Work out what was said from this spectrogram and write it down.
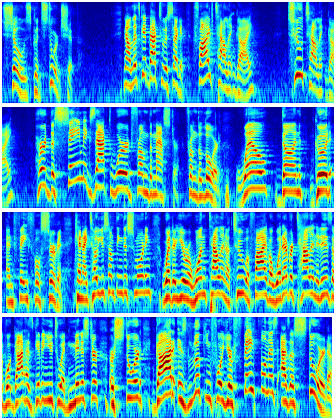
shows good stewardship. Now, let's get back to a second. Five talent guy, two talent guy, heard the same exact word from the master, from the Lord. Well done, good and faithful servant. Can I tell you something this morning? Whether you're a one talent, a two, a five, or whatever talent it is of what God has given you to administer or steward, God is looking for your faithfulness as a steward.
